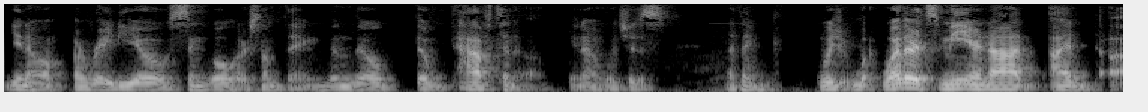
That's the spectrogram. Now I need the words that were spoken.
you know a radio single or something then they'll they'll have to know you know which is i think which whether it's me or not i uh,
